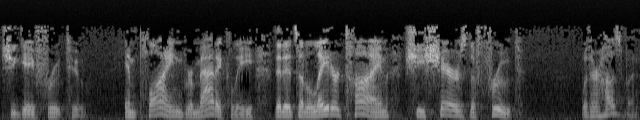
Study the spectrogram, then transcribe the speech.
she gave fruit to, implying grammatically that it's at a later time she shares the fruit with her husband.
